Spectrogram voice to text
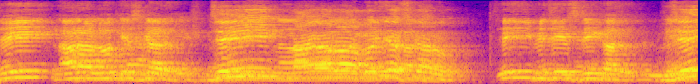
జై నారా లోకేష్ గారు. జై నారా లోకేష్ గారు. జై విజయశ్రీ గారు. జై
